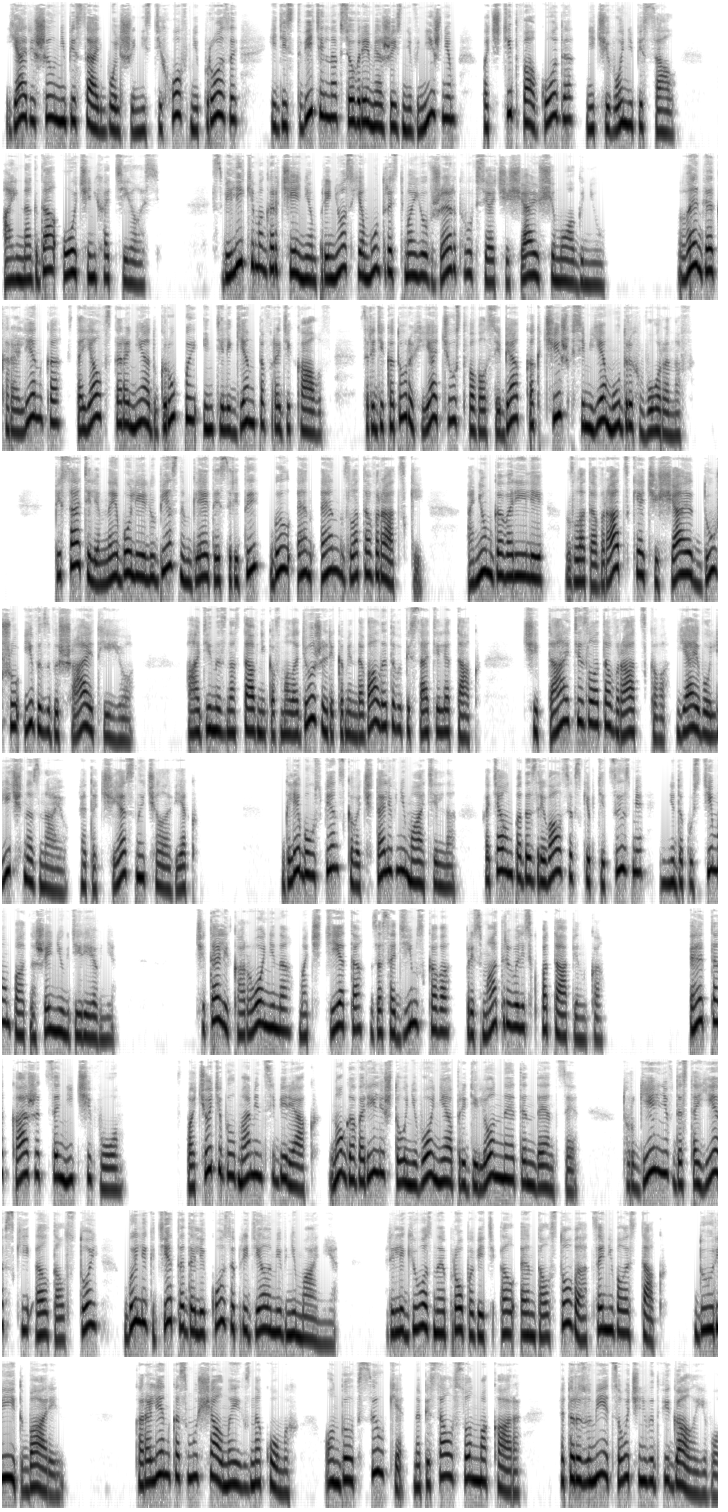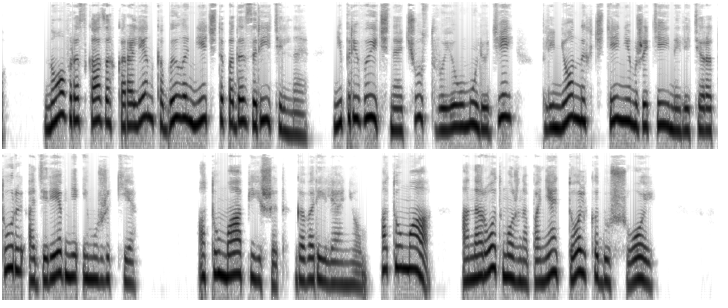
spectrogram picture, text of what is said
Я решил не писать больше ни стихов, ни прозы, и действительно все время жизни в Нижнем почти два года ничего не писал, а иногда очень хотелось. С великим огорчением принес я мудрость мою в жертву всеочищающему огню. В.Г. Короленко стоял в стороне от группы интеллигентов-радикалов, среди которых я чувствовал себя как чиж в семье мудрых воронов. Писателем, наиболее любезным для этой среды, был Н.Н. Златовратский. О нем говорили «Златовратский очищает душу и возвышает ее». А один из наставников молодежи рекомендовал этого писателя так Читайте Златовратского, я его лично знаю, это честный человек. Глеба Успенского читали внимательно, хотя он подозревался в скептицизме, недопустимом по отношению к деревне. Читали Коронина, Мачтета, Засадимского, присматривались к Потапенко. Это, кажется, ничего. В почете был мамин сибиряк, но говорили, что у него неопределенная тенденция. Тургенев, Достоевский, Л. Толстой были где-то далеко за пределами внимания. Религиозная проповедь Л. Н. Толстого оценивалась так «Дурит барин». Короленко смущал моих знакомых. Он был в ссылке, написал сон Макара. Это, разумеется, очень выдвигало его. Но в рассказах Короленко было нечто подозрительное, непривычное чувству и уму людей, плененных чтением житийной литературы о деревне и мужике. «От ума пишет», — говорили о нем, — «от ума, а народ можно понять только душой».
